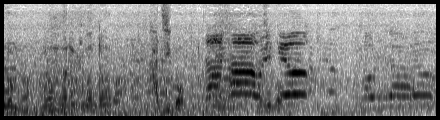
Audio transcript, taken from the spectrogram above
이런 거 이런 거를 기본적으로 가지고 자, 자, 가지고. 올릴게요. 자, 올릴게요.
